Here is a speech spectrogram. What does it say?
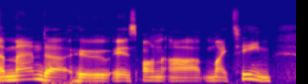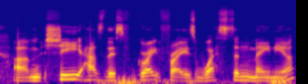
Amanda, who is on our, my team, um, she has this great phrase, Western mania,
